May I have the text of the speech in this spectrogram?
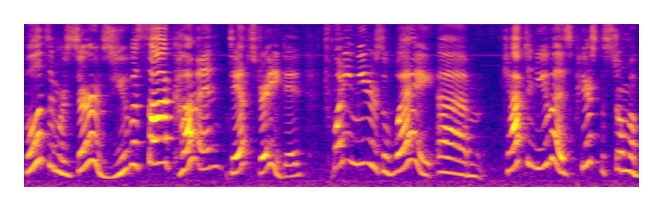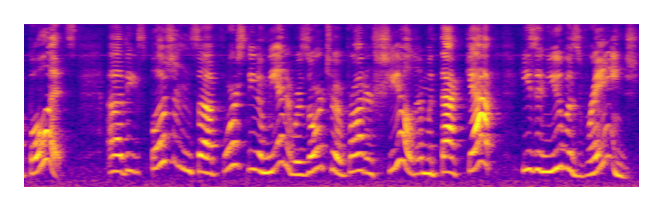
Bullets and reserves. Yuba saw coming. Damn straight he did. 20 meters away, um, Captain Yuba has pierced the storm of bullets. Uh, the explosions uh, forced Ninomiya to resort to a broader shield, and with that gap, he's in Yuba's range.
